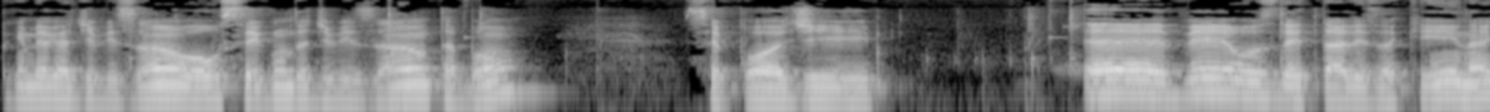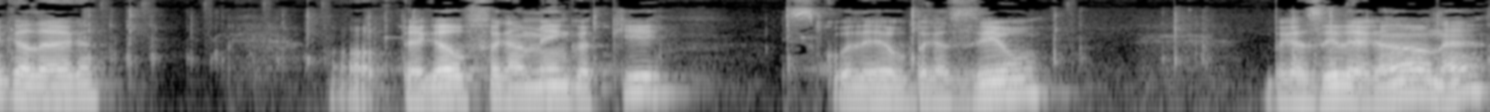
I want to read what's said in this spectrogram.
primeira divisão ou segunda divisão, tá bom? Você pode é, ver os detalhes aqui, né, galera? Ó, pegar o Flamengo aqui, escolher o Brasil, Brasileirão, né?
